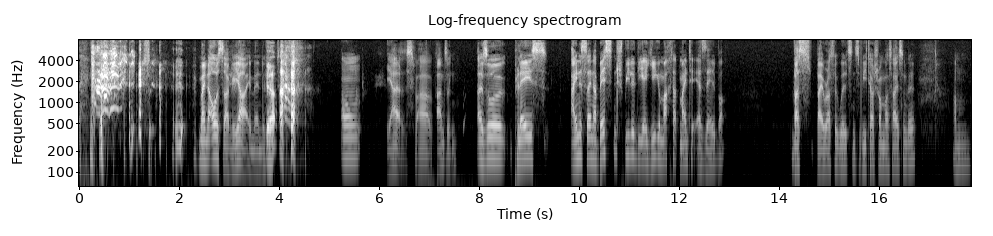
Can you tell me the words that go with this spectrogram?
meine Aussage, ja, im Endeffekt. Ja. Ähm, ja, es war Wahnsinn. Also, Plays, eines seiner besten Spiele, die er je gemacht hat, meinte er selber. Was bei Russell Wilsons Vita schon was heißen will. Ähm,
